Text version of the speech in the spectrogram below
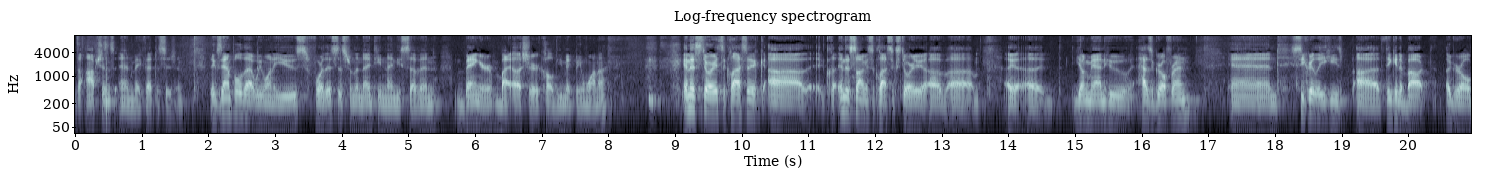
the options and make that decision. The example that we want to use for this is from the 1997 banger by Usher called You Make Me Wanna. in this story, it's a classic. Uh, in this song, it's a classic story of um, a, a, young man who has a girlfriend, and secretly he's uh, thinking about a girl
